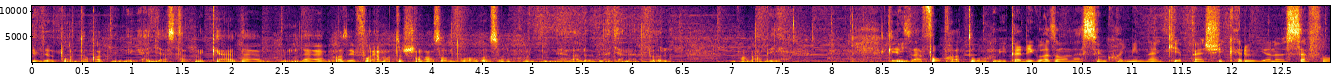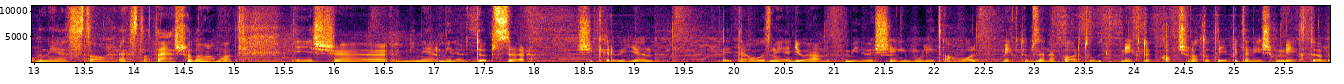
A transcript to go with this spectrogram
időpontokat mindig egyeztetni kell, de, de azért folyamatosan azon dolgozunk, hogy minél előbb legyen ebből valami kézzel fogható. Mi, mi pedig azon leszünk, hogy mindenképpen sikerüljön összefogni ezt a, ezt a társadalmat, és minél, minél többször sikerüljön létrehozni egy olyan minőségi bulit, ahol még több zenekar tud még több kapcsolatot építeni, és még több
